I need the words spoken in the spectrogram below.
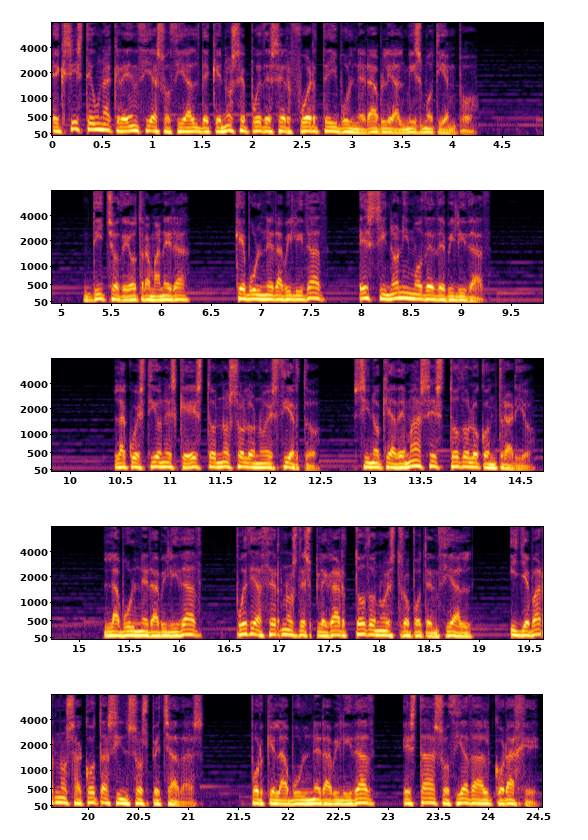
Existe una creencia social de que no se puede ser fuerte y vulnerable al mismo tiempo. Dicho de otra manera, que vulnerabilidad es sinónimo de debilidad. La cuestión es que esto no solo no es cierto, sino que además es todo lo contrario. La vulnerabilidad puede hacernos desplegar todo nuestro potencial y llevarnos a cotas insospechadas, porque la vulnerabilidad está asociada al coraje,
